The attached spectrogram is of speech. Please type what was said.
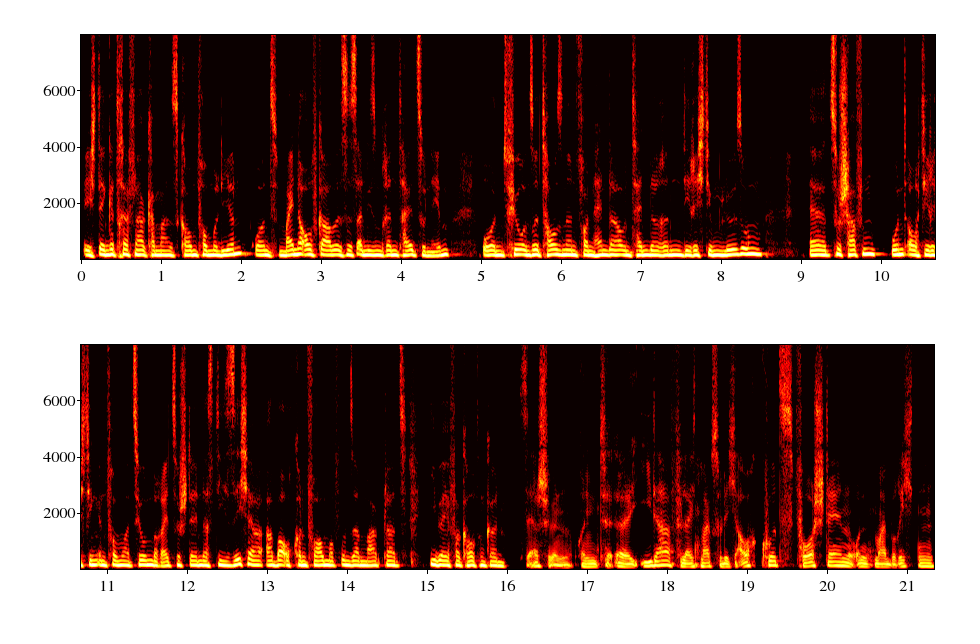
Ich denke, treffender kann man es kaum formulieren. Und meine Aufgabe ist es, an diesem Rennen teilzunehmen und für unsere Tausenden von Händler und Händlerinnen die richtigen Lösungen äh, zu schaffen und auch die richtigen Informationen bereitzustellen, dass die sicher, aber auch konform auf unserem Marktplatz eBay verkaufen können. Sehr schön. Und äh, Ida, vielleicht magst du dich auch kurz vorstellen und mal berichten,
